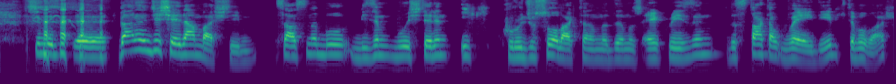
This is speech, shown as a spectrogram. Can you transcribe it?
Şimdi e, ben önce şeyden başlayayım. Esasında bu bizim bu işlerin ilk kurucusu olarak tanımladığımız Eric Ries'in The Startup Way diye bir kitabı var.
